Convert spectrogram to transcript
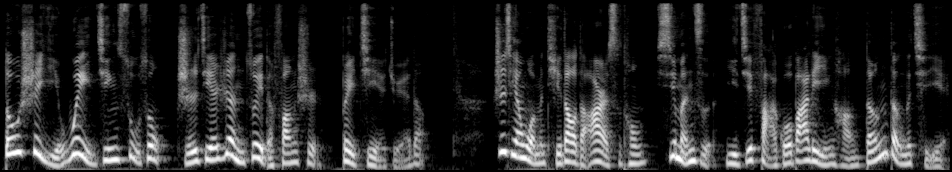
都是以未经诉讼直接认罪的方式被解决的。之前我们提到的阿尔斯通、西门子以及法国巴黎银行等等的企业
